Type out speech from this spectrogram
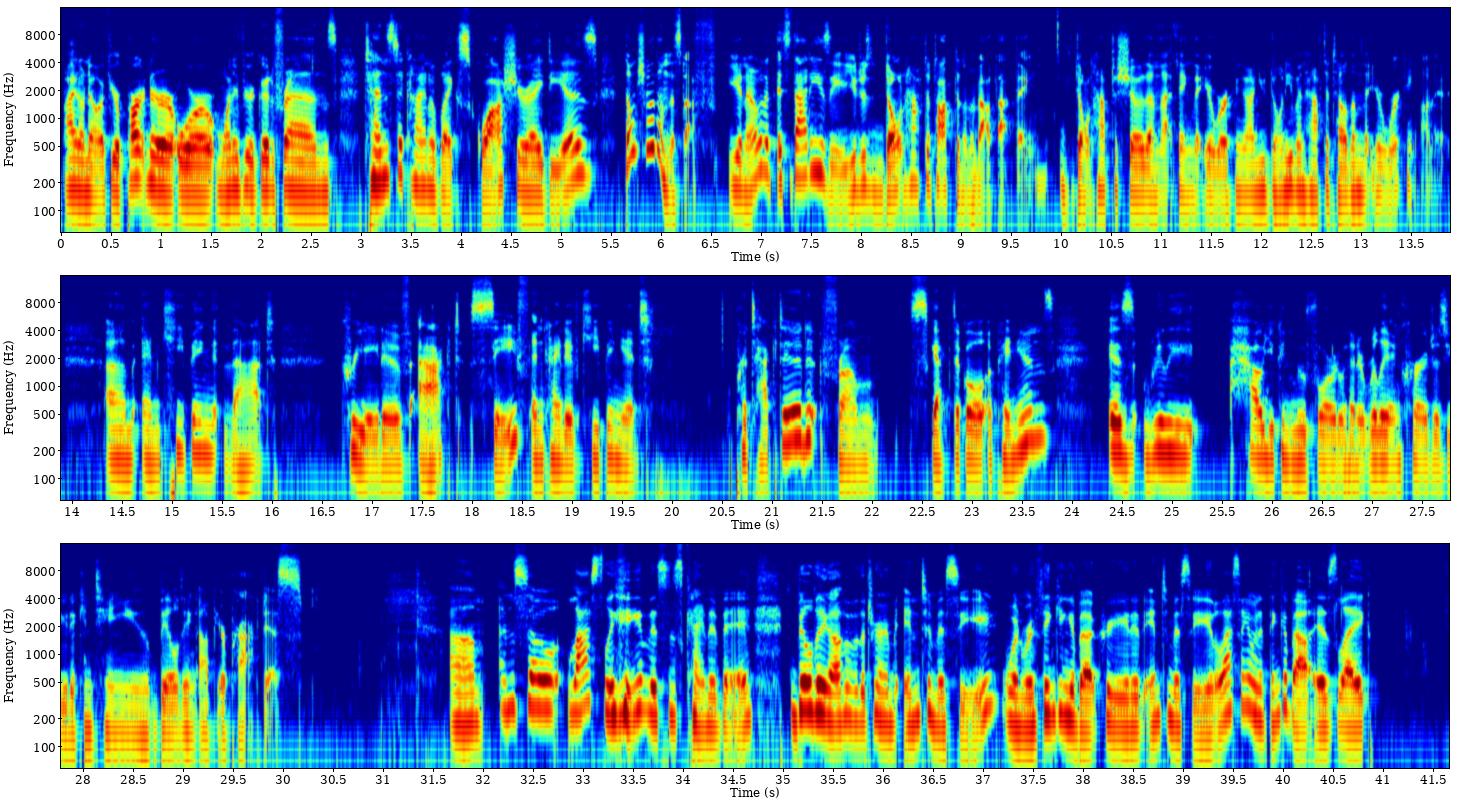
I don't know, if your partner or one of your good friends tends to kind of like squash your ideas, don't show them the stuff. You know, it's that easy. You just don't have to talk to them about that thing. You don't have to show them that thing that you're working on. You don't even have to tell them that you're working on it. Um, and keeping that creative act safe and kind of keeping it protected from skeptical opinions is really how you can move forward with it. It really encourages you to continue building up your practice. Um, and so, lastly, this is kind of a building off of the term intimacy. When we're thinking about creative intimacy, the last thing I want to think about is like,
